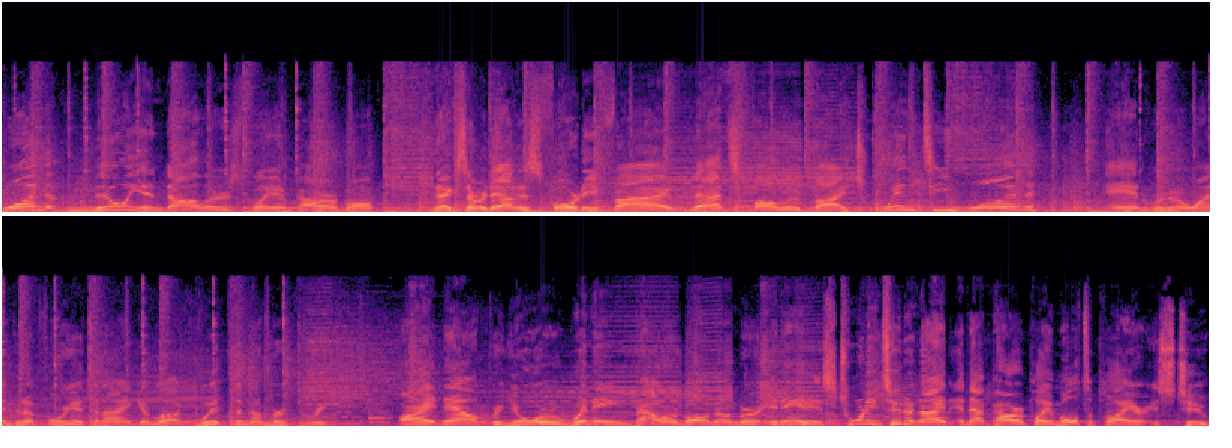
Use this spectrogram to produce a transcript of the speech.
$1 million playing Powerball. Next number down is 45. That's followed by 21. And we're going to wind it up for you tonight. Good luck with the number three. All right, now for your winning Powerball number, it is 22 tonight, and that Power Play multiplier is 2.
